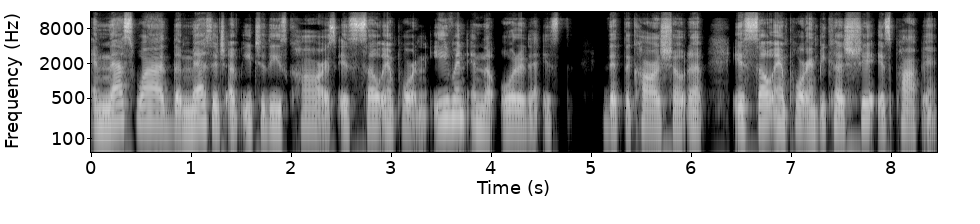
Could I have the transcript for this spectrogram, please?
And that's why the message of each of these cards is so important, even in the order that is that the cards showed up is so important because shit is popping.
